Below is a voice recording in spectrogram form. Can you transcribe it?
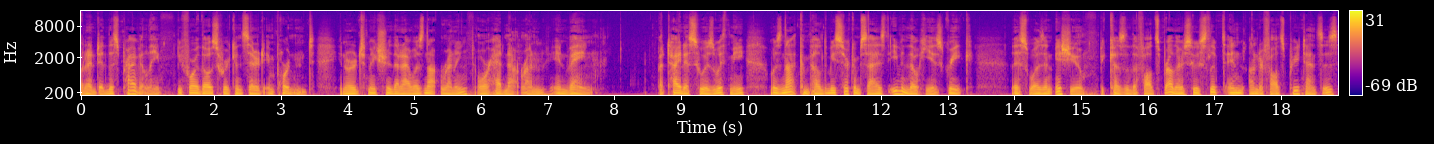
but I did this privately, before those who were considered important, in order to make sure that I was not running, or had not run, in vain. But Titus, who was with me, was not compelled to be circumcised, even though he is Greek. This was an issue because of the false brothers who slipped in under false pretenses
